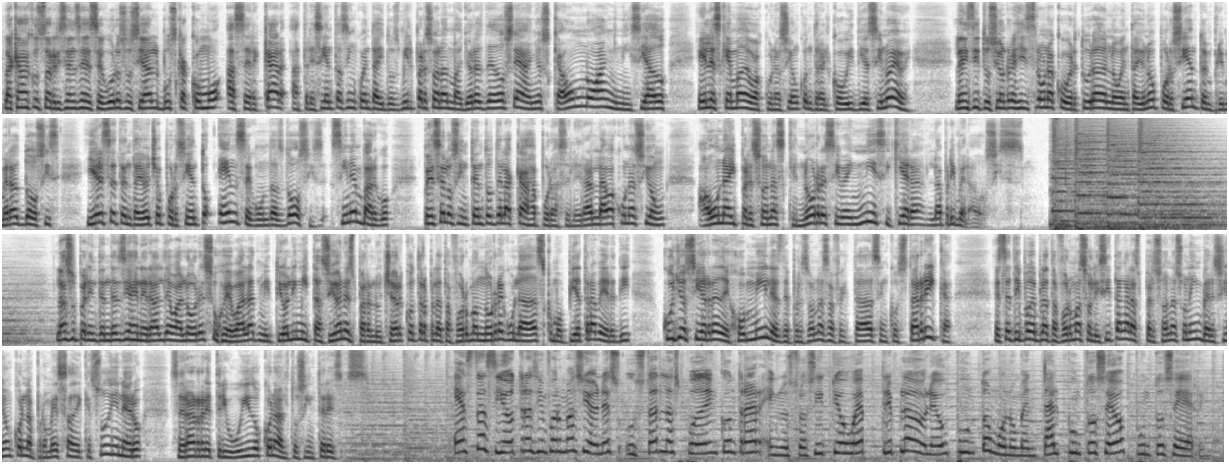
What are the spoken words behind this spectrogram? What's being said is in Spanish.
La Caja Costarricense de Seguro Social busca cómo acercar a 352 mil personas mayores de 12 años que aún no han iniciado el esquema de vacunación contra el COVID-19. La institución registra una cobertura del 91% en primeras dosis y el 78% en segundas dosis. Sin embargo, pese a los intentos de la Caja por acelerar la vacunación, aún hay personas que no reciben ni siquiera la primera dosis. La Superintendencia General de Valores, Sujeval, admitió limitaciones para luchar contra plataformas no reguladas como Pietra Verdi, cuyo cierre dejó miles de personas afectadas en Costa Rica. Este tipo de plataformas solicitan a las personas una inversión con la promesa de que su dinero será retribuido con altos intereses. Estas y otras informaciones usted las puede encontrar en nuestro sitio web www.monumental.co.cr.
